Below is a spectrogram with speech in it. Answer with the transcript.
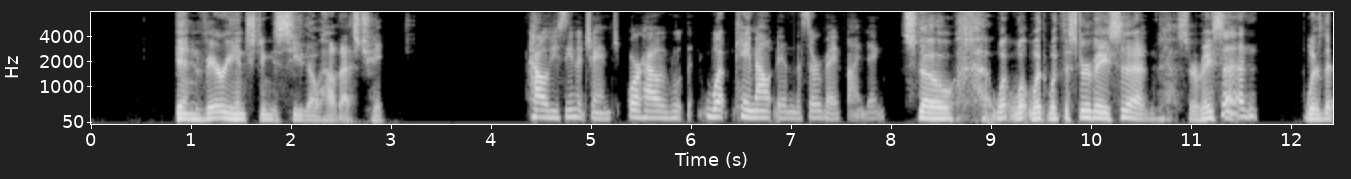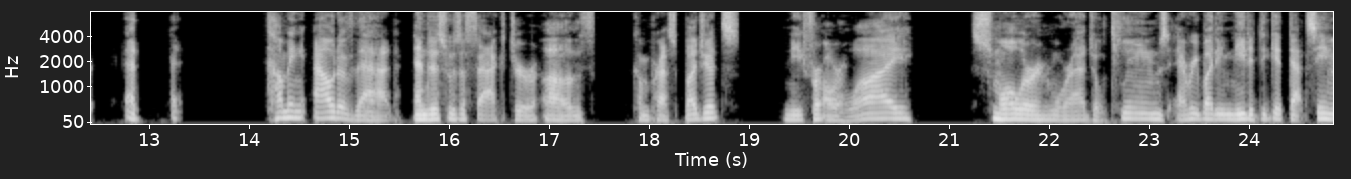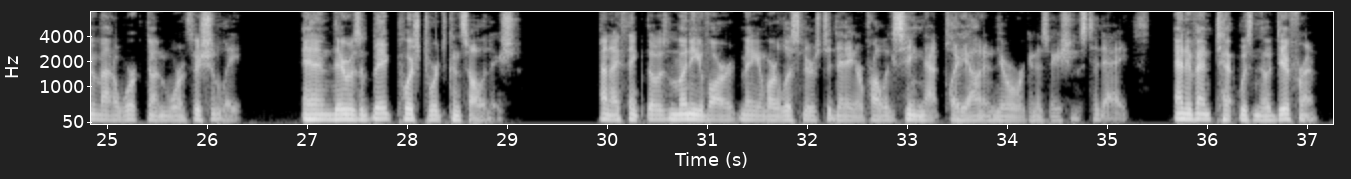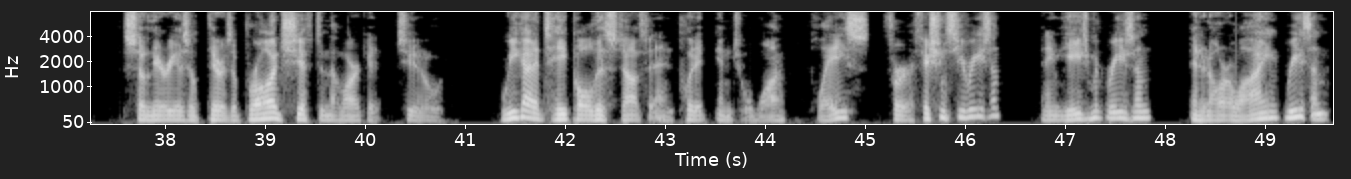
Been very interesting to see though how that's changed. How have you seen it change, or how what came out in the survey finding? So, what what what, the survey said, survey said, was that at, at coming out of that, and this was a factor of compressed budgets, need for ROI, smaller and more agile teams. Everybody needed to get that same amount of work done more efficiently. And there was a big push towards consolidation. And I think those many of our many of our listeners today are probably seeing that play out in their organizations today. And event tech was no different. So there is a there's a broad shift in the market to we got to take all this stuff and put it into one place for efficiency reason, an engagement reason, and an ROI reason.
